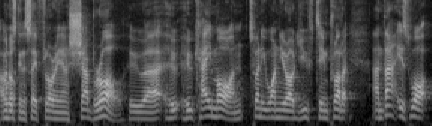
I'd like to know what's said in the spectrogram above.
I was going to say Florian Chabrolle, who uh, who who came on, 21 year old youth team product, and that is what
